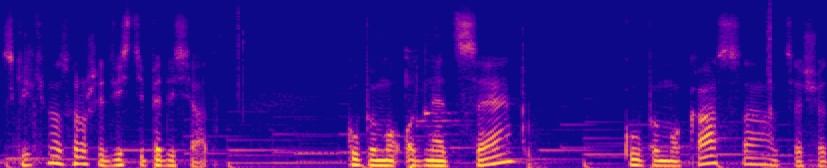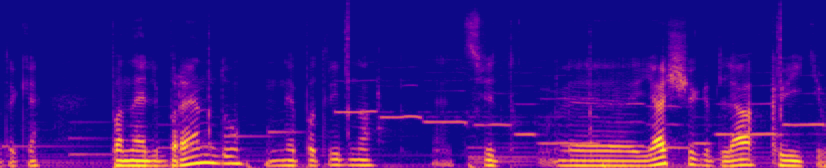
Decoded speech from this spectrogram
Скільки в нас грошей? 250. Купимо одне це. Купимо каса. Це що таке? Панель бренду. Не потрібно. Цвіт, е, ящик для квітів.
